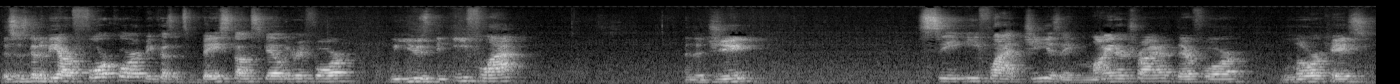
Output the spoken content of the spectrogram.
This is going to be our 4 chord because it's based on scale degree 4. We use the E flat and the G. C, E flat, G is a minor triad, therefore lowercase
